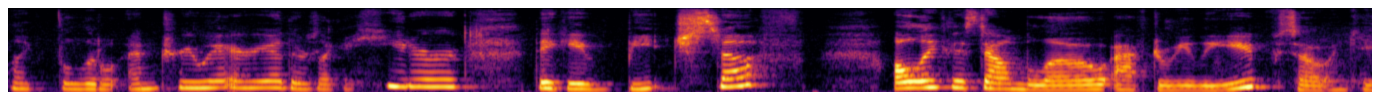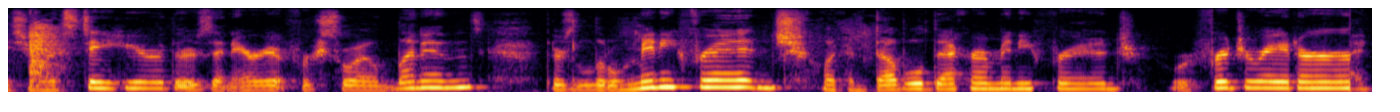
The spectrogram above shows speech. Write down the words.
like the little entryway area there's like a heater they gave beach stuff I'll link this down below after we leave. So in case you want to stay here, there's an area for soiled linens. There's a little mini fridge, like a double decker mini fridge, refrigerator. I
